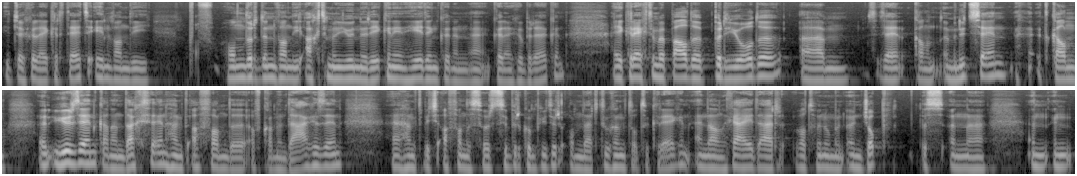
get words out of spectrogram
die tegelijkertijd een van die of honderden van die 8 miljoen rekeneenheden kunnen, kunnen gebruiken. En je krijgt een bepaalde periode, um, zijn, kan een minuut zijn, het kan een uur zijn, kan een dag zijn, hangt af van de, of kan een dagen zijn, uh, hangt een beetje af van de soort supercomputer om daar toegang tot te krijgen. En dan ga je daar wat we noemen een job dus een, uh, een, een,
